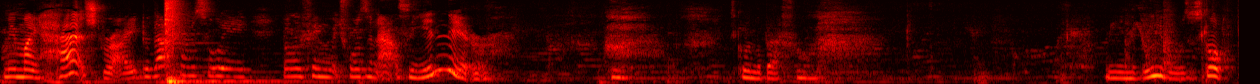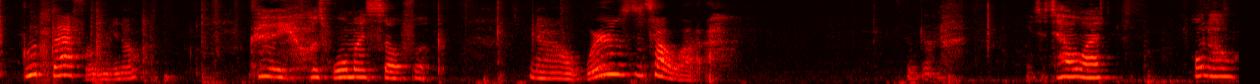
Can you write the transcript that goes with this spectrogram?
I mean, my hat's dry, but that's obviously the only thing which wasn't actually in there. Let's go in the bathroom. Me and the Beanie Boys, let's go. Good bathroom, you know. Okay, let's warm myself up. Now, where's the towel at? Hold on. Where's the towel at? Oh no.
